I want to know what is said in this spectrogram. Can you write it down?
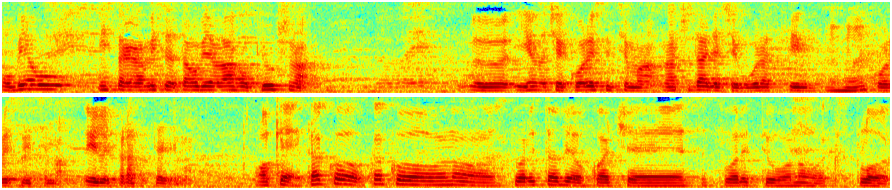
objavu, Instagram misli da je ta objava jako ključna e, i onda će korisnicima, znači dalje će gurati tim Mhm. korisnicima ili pratiteljima. Ok, kako, kako ono, stvoriti objavu koja će se stvoriti u onom Exploru?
